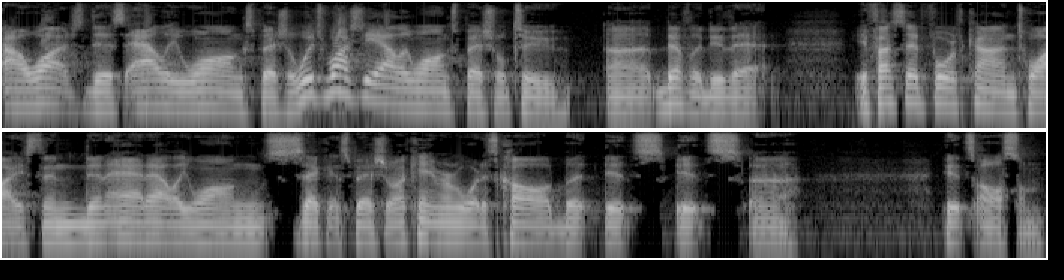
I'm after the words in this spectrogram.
I watched this Ali Wong special, which watch the Ali Wong special too. Uh, definitely do that. If I said fourth kind twice, then then add Ali Wong's second special. I can't remember what it's called, but it's it's uh, it's awesome.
